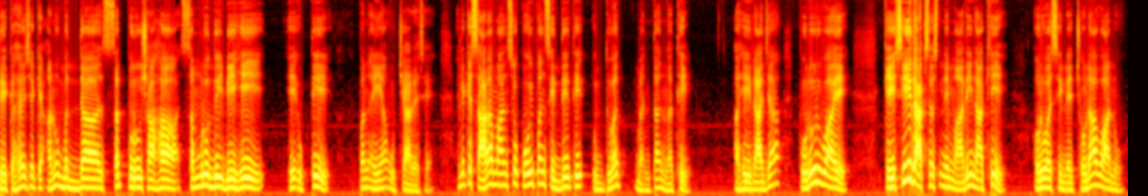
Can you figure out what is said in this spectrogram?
તે કહે છે કે, અનુબદ્ધા સત્પુરુષાહ સમૃદ્ધિભિહી એ ઉક્તિ પણ અહીંયા ઉચ્ચારે છે. એટલે કે સારા માણસો કોઈ પણ સિદ્ધિથી ઉદ્ધવત બનતા નથી. અહીં રાજા પુરુરવાએ કેસી રાક્ષસને મારી નાખી ઉર્વશીને છોડાવવાનું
